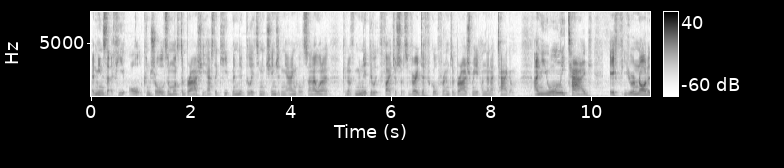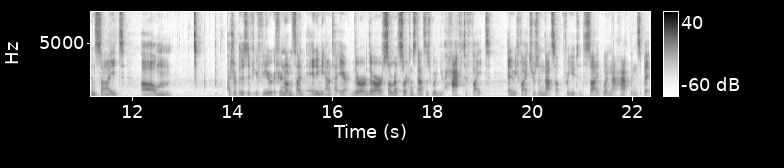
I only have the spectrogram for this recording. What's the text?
It means that if he alt controls and wants to barrage, he has to keep manipulating and changing the angles. And I want to kind of manipulate the fighter, so it's very difficult for him to barrage me, and then I tag him. And you only tag if you're not inside. Um, how should I put this? If, if you're if you're not inside enemy anti-air, there are there are some circumstances where you have to fight enemy fighters, and that's up for you to decide when that happens. But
